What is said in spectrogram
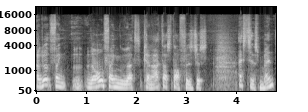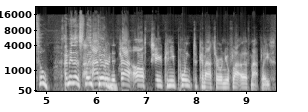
I don't think the whole thing this Kanata stuff is just it's just mental. I mean, it's like Andrew in um, the chat asks you, can you point to Kanata on your flat Earth map, please?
